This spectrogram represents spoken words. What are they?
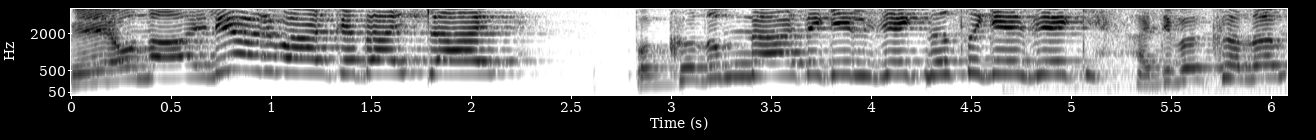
Ve onaylıyorum arkadaşlar. Bakalım nerede gelecek, nasıl gelecek? Hadi bakalım.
